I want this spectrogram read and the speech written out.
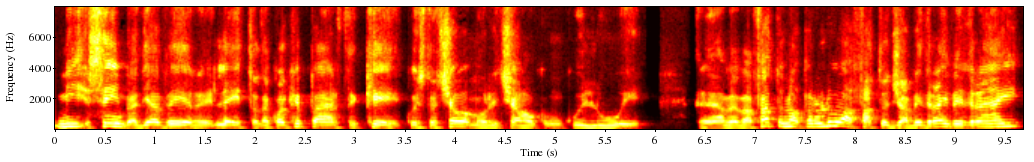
mi sembra di aver letto da qualche parte che questo Ciao Amore Ciao con cui lui eh, aveva fatto, no, però lui aveva fatto già Vedrai Vedrai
